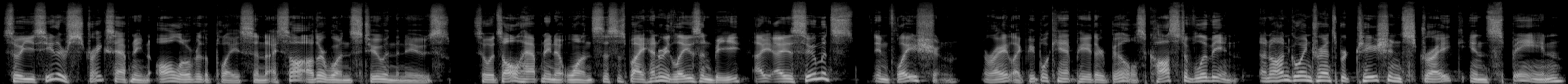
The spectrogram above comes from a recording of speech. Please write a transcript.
So you see there's strikes happening all over the place, and I saw other ones too in the news. So it's all happening at once. This is by Henry Lazenby. I, I assume it's inflation, right? Like people can't pay their bills. Cost of living. An ongoing transportation strike in Spain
